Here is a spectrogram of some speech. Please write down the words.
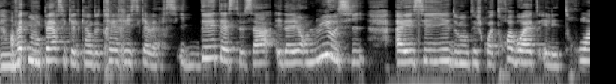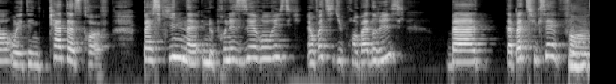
en mhm. fait, mon père, c'est quelqu'un de très risque averse. Il déteste ça. Et d'ailleurs, lui aussi a essayé de monter, je crois, trois boîtes et les trois ont été une catastrophe parce qu'il ne prenait zéro risque. Et en fait, si tu prends pas de risque, bah, t'as pas de succès. Enfin, mhm.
